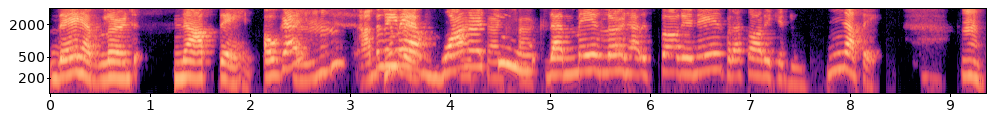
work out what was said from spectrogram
They have learned nothing. Okay. Mhm. I You believe may it. have one or two facts. that may learn how to spell their names, but that's all they can do. Nothing. Mm.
